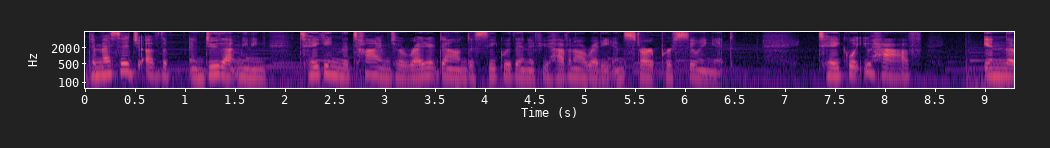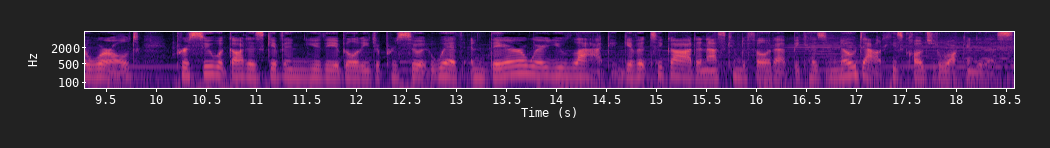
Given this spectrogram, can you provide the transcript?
The message of the and do that meaning taking the time to write it down to seek within if you haven't already and start pursuing it. Take what you have in the world, pursue what God has given you the ability to pursue it with, and there where you lack, give it to God and ask him to fill it up because no doubt he's called you to walk into this.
